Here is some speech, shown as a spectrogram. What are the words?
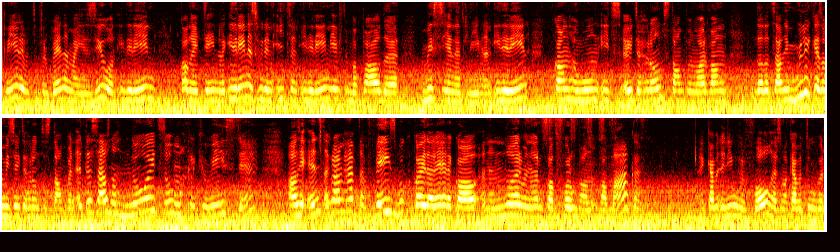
proberen te verbinden met je ziel. Want iedereen kan uiteindelijk, iedereen is goed in iets en iedereen heeft een bepaalde missie in het leven. En iedereen kan gewoon iets uit de grond stampen waarvan dat het zelf niet moeilijk is om iets uit de grond te stampen. Het is zelfs nog nooit zo makkelijk geweest. Hè? Als je Instagram hebt en Facebook, kan je daar eigenlijk al een enorm, enorm platform van, van maken. Ik heb het nu niet over volgers, maar ik heb het over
